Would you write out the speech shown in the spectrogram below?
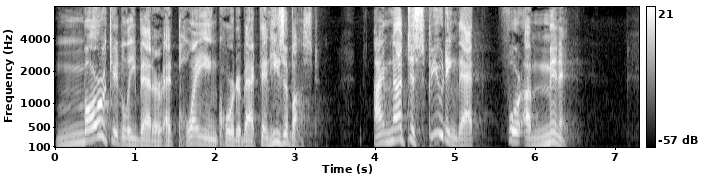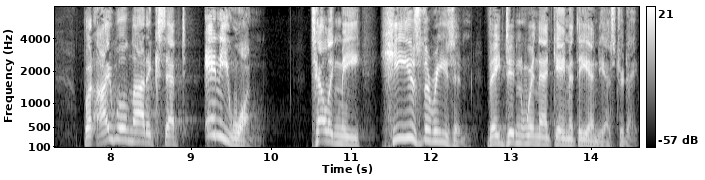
markedly better at playing quarterback, then he's a bust. I'm not disputing that for a minute. But I will not accept anyone telling me he is the reason they didn't win that game at the end yesterday.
